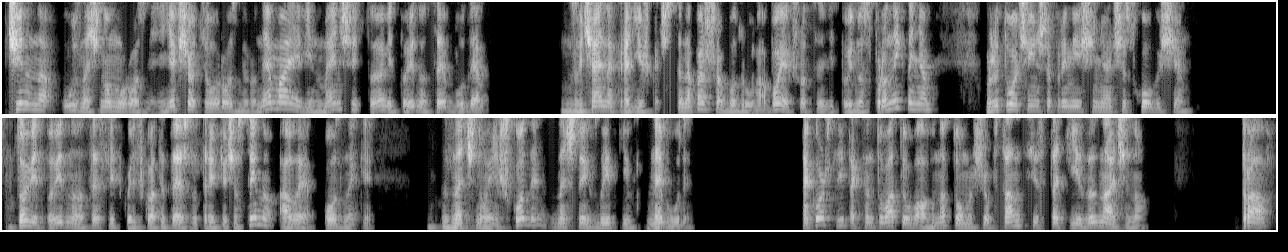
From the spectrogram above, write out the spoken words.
вчинена у значному розмірі. Якщо цього розміру немає, він менший, то відповідно це буде звичайна крадіжка, частина перша або друга. Або якщо це відповідно з проникненням в житло чи інше приміщення чи сховище, то відповідно це слід кваліфікувати теж за третю частину, але ознаки значної шкоди, значних збитків не буде. Також слід акцентувати увагу на тому, що в санкції статті зазначено трав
